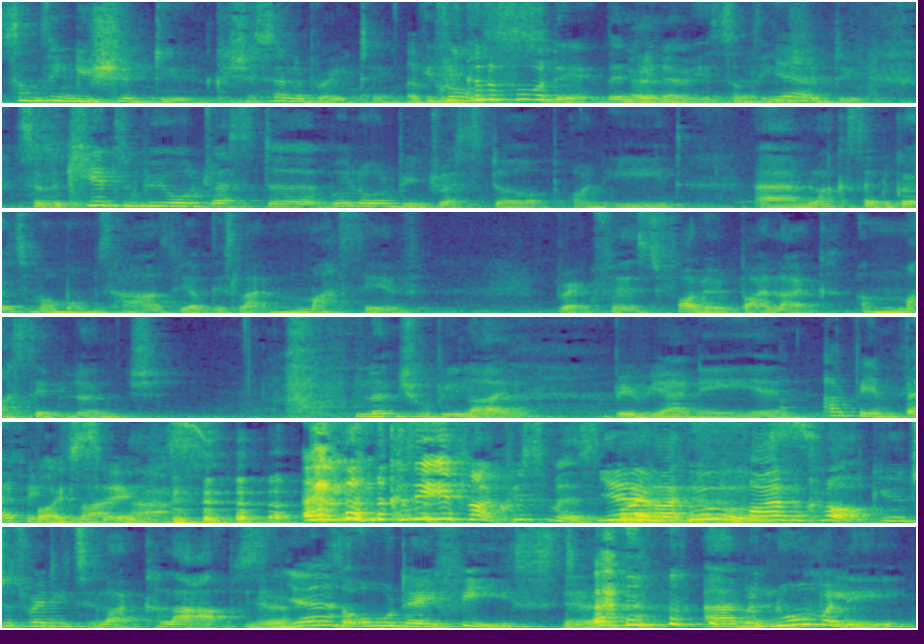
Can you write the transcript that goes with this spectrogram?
something you should do because you're celebrating. Of if you can afford it, then you know it's something Yeah. you should do. So the kids will be all dressed up. We'll all be dressed up on Eid. Um, like I said, we go to my mum's house. We have this like massive breakfast followed by like a massive lunch. Lunch will be like biryani and I'd be in bed by like six. Because it is like Christmas. Yeah, By like course. five o'clock, you're just ready to like collapse. Yeah. Yeah. It's an all day feast. Yeah. Um, and normally,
